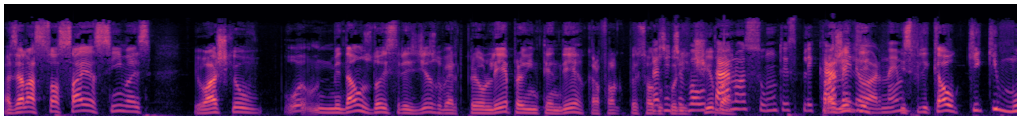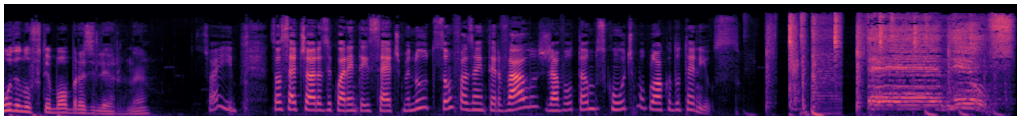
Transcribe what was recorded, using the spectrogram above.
mas ela só sai assim, mas eu acho que eu me dá uns dois, três dias, Roberto, para eu ler, para eu entender. Eu quero falar com o pessoal Pra do gente Curitiba voltar no assunto e explicar gente melhor, né? explicar o que, que muda no futebol brasileiro, né? Isso aí. São 7 horas e 47 minutos. Vamos fazer um intervalo. Já voltamos com o último bloco do T-News. News.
